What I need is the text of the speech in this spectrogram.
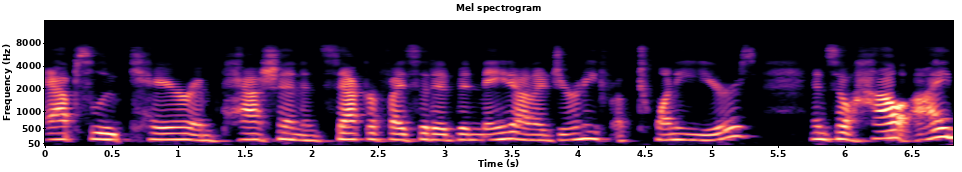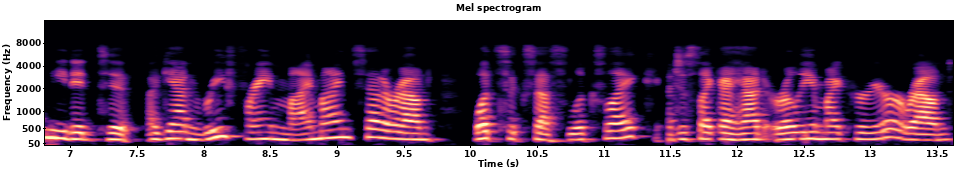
absolute care and passion and sacrifice that had been made on a journey of 20 years. And so, how I needed to, again, reframe my mindset around what success looks like, just like I had early in my career around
